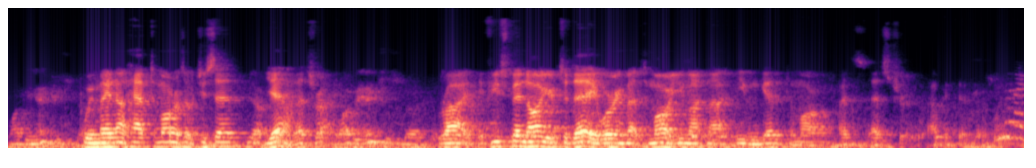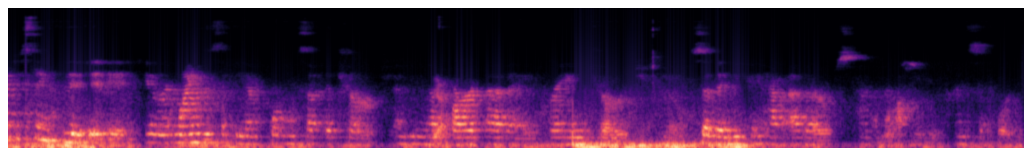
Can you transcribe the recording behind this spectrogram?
Why be anxious? We may not have tomorrow. Is that what you said? Yeah. Yeah, that's right. Why be anxious about it? Right. If you spend all your today worrying about tomorrow, you might not even get it tomorrow. That's that's true. I think that's And true. then I just think that it, it, it reminds us of the importance of the church and being Yeah. a part of a praying church so that we can have others kind of walking and supporting.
